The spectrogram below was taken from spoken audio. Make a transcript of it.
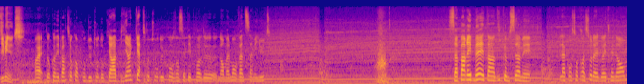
10 minutes. Ouais, donc on est parti encore pour deux tours. Donc il y aura bien 4 tours de course dans cette épreuve de normalement 25 minutes. Ça paraît bête, hein, dit comme ça, mais la concentration là, elle doit être énorme.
